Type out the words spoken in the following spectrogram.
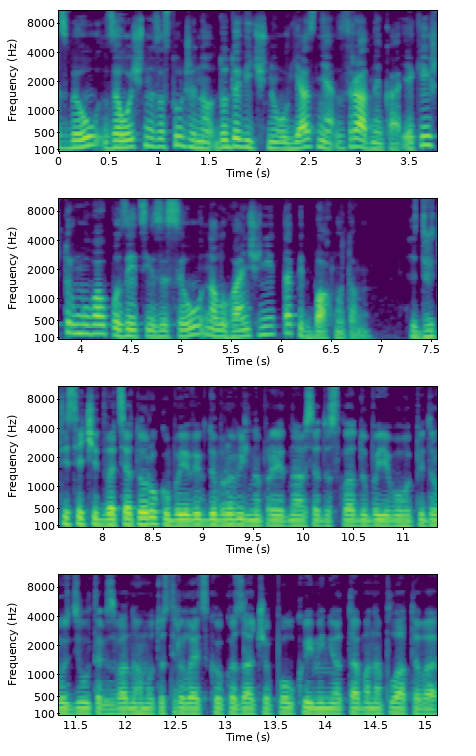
СБУ заочно засуджено до довічного ув'язнення зрадника, який штурмував позиції ЗСУ на Луганщині та під Бахмутом. З 2020 року бойовик добровільно приєднався до складу бойового підрозділу так званого мотострілецького козачого полку імені Отамана Платова.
